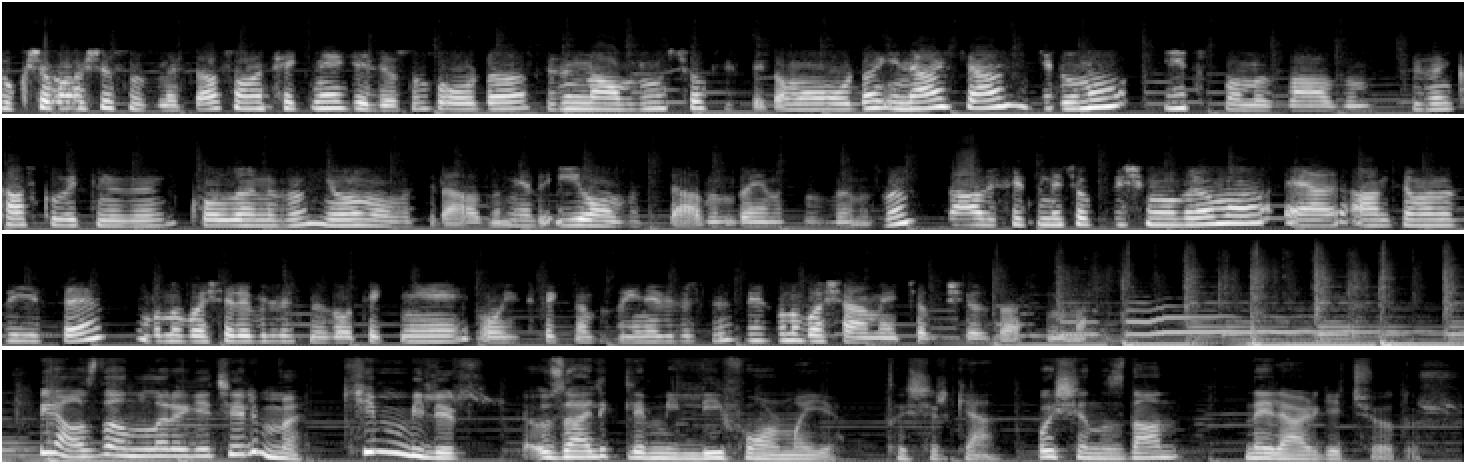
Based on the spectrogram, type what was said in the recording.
yokuşa başlıyorsunuz mesela sonra tekneye geliyorsunuz. Orada sizin nabzınız çok yüksek ama orada inerken gidonu iyi tutmanız lazım. Sizin kas kuvvetinizin, kollarınızın yorulmaması lazım ya da iyi olması lazım dayanıklılığınızın. Dağ bisikletinde çok düşme olur ama eğer antrenmanınız iyiyse bunu başarabilirsiniz. O tekniği, o yüksek nabızı inebilirsiniz. Biz bunu başarmaya çalışıyoruz aslında. Biraz da anılara geçelim mi? Kim bilir özellikle milli formayı taşırken başınızdan neler geçiyordur?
